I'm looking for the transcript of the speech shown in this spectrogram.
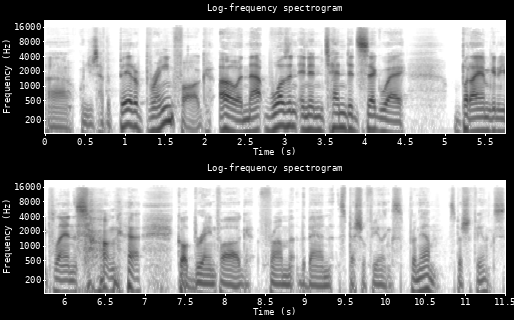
Uh, when you just have a bit of brain fog. Oh, and that wasn't an intended segue, but I am going to be playing the song called Brain Fog from the band Special Feelings, from the album Special Feelings.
